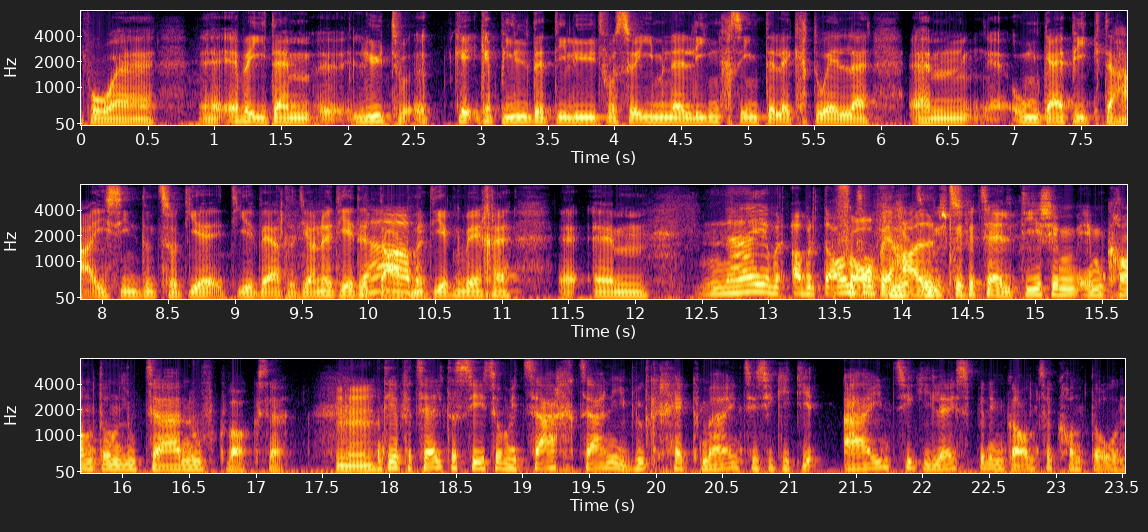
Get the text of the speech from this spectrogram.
wo äh, eben in dem äh, Leute, ge gebildete Leute, die so in einer linksintellektuellen ähm, Umgebung daheim sind und so, die, die werden ja nicht jeden Ja, Tag mit irgendwelchen äh, ähm, Nein, aber, aber die Anne-Sophie zum Beispiel erzählt, die ist im, im Kanton Luzern aufgewachsen. Mhm. Und die hat erzählt, dass sie so mit 16 wirklich hat gemeint, sie sei die einzige Lesbe im ganzen Kanton.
